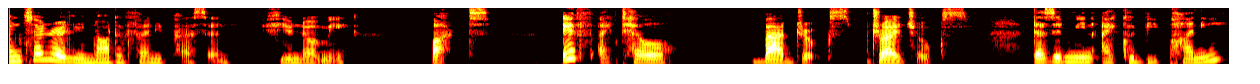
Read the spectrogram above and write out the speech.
I'm generally not a funny person, if you know me. But if I tell bad jokes, dry jokes, does it mean I could be punny?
